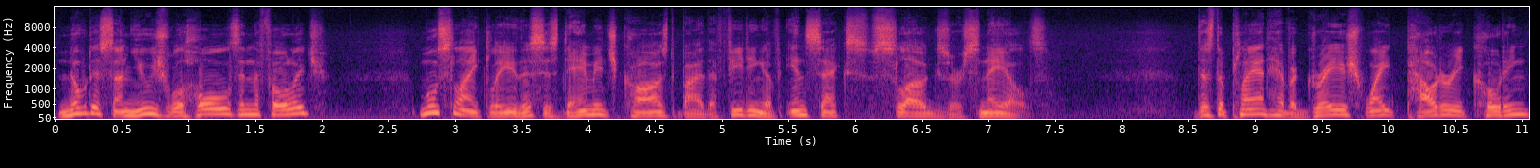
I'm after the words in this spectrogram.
Notice unusual holes in the foliage? Most likely this is damage caused by the feeding of insects, slugs, or snails. Does the plant have a grayish-white powdery coating?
